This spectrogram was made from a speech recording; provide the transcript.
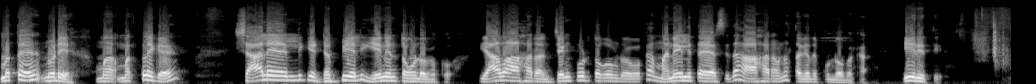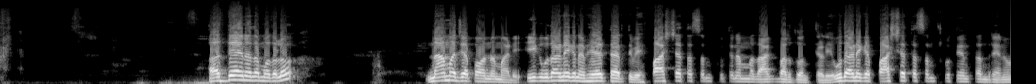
ಮತ್ತೆ ನೋಡಿ ಮಕ್ಕಳಿಗೆ ಶಾಲೆಯಲ್ಲಿಗೆ ಡಬ್ಬಿಯಲ್ಲಿ ಏನೇನು ತಗೊಂಡೋಗ್ಬೇಕು ಯಾವ ಆಹಾರ ಜಂಕ್ ಫುಡ್ ತಗೊಂಡು ಹೋಗ್ಬೇಕ? ಮನೆಯಲ್ಲಿ ತಯಾರಿಸಿದ ಆಹಾರವನ್ನ ತೆಗೆದುಕೊಂಡು ಹೋಗ್ಬೇಕ? ಈ ರೀತಿ. ಅಧ್ಯಯನದ ಮೊದಲು ನಾಮಜಪವನ್ನು ಮಾಡಿ. ಈಗ ಉದಾಹರಣೆಗೆ ನಾವು ಹೇಳ್ತಾ ಇರ್ತೀವಿ, ಪಾಶ್ಚಾತ್ಯ ಸಂಸ್ಕೃತಿ ನಮ್ಮದಾಗಬಾರ್ದು ಅಂತೇಳಿ. ಉದಾಹರಣೆಗೆ ಪಾಶ್ಚಾತ್ಯ ಸಂಸ್ಕೃತಿ ಅಂತಂದ್ರೇನು?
